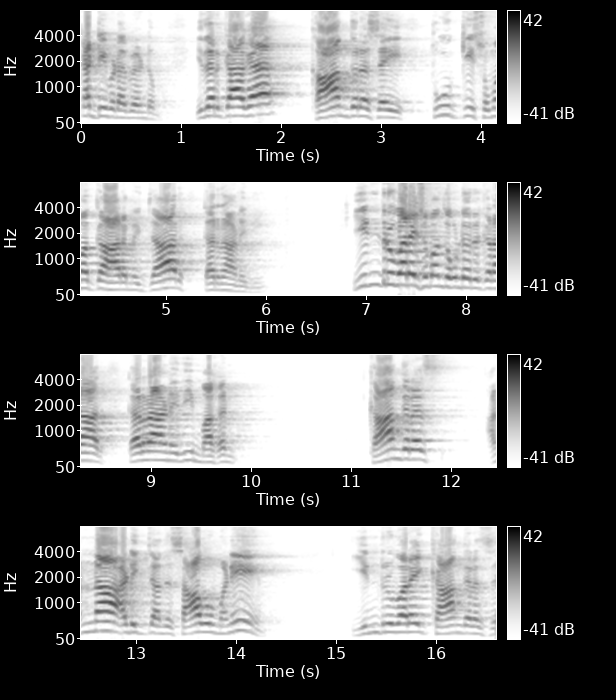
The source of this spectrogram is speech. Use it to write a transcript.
கட்டிவிட வேண்டும். இதற்காக காங்கிரஸை தூக்கி சுமக்க ஆரம்பித்தார் கருணாநிதி. இன்று வரை சுமந்து கொண்டிருக்கிறார் கருணாநிதி மகன். காங்கிரஸ் அண்ணா அடித்த அந்த சாவுமணி இன்று வரை காங்கிரஸ்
